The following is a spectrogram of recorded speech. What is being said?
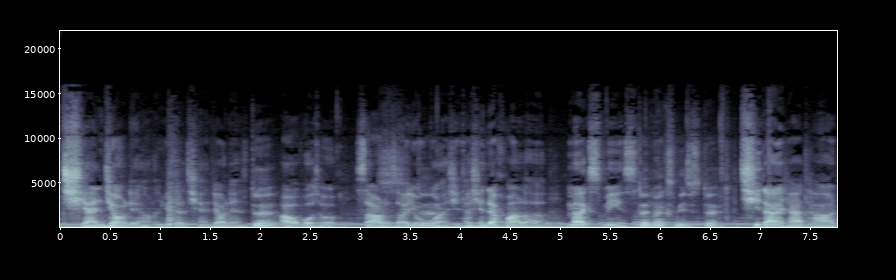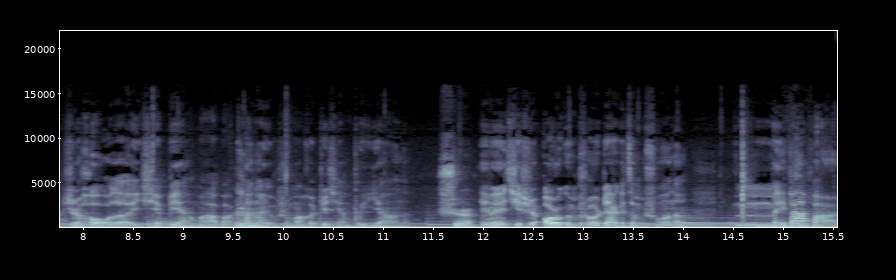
前教练了，应该叫前教练，对，Alberto Salazar 有关系。他现在换了 Max Smith。对，Max Smith，对。期待一下他之后的。一些变化吧，看看有什么和之前不一样的。是因为其实 Oregon Project 怎么说呢？嗯，没办法，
